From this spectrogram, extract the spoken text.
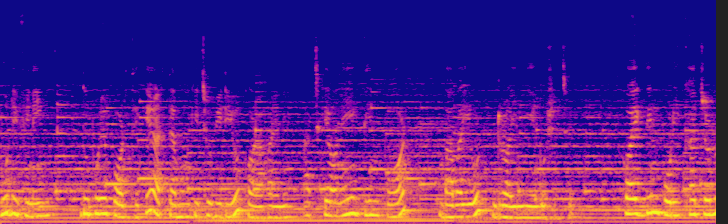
Good evening. দুপুরের পর থেকে আর তেমন কিছু ভিডিও করা হয়নি। আজকে অনেক দিন পর বাবাই ওর ড্রয়িং নিয়ে বসেছে। কয়েকদিন পরীক্ষার জন্য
